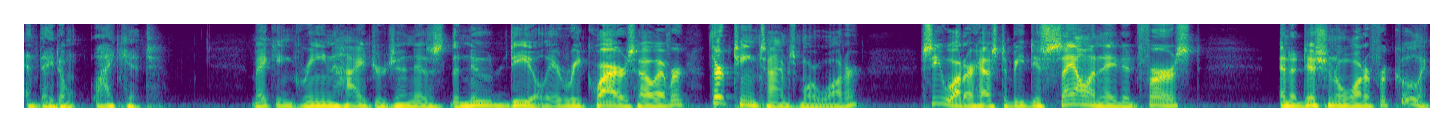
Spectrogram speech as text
and they don't like it. Making green hydrogen is the new deal. It requires, however, 13 times more water. Seawater has to be desalinated first and additional water for cooling.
